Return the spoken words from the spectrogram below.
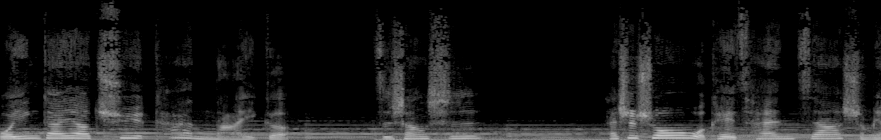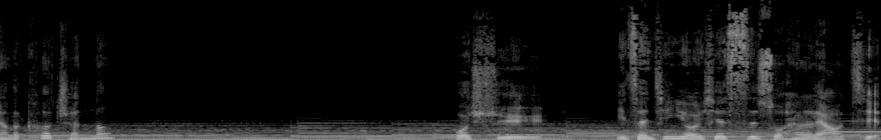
我应该要去看哪一个咨商师？还是说我可以参加什么样的课程呢？或许你曾经有一些思索和了解，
